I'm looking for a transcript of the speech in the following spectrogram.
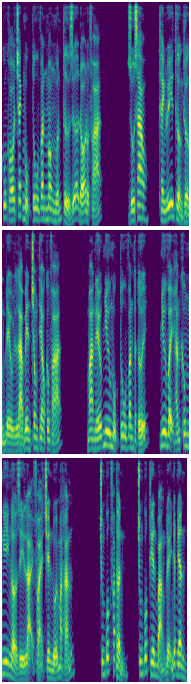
cũng khó trách mục tu văn mong muốn từ giữa đó đột phá dù sao, thành lũy thường thường đều là bên trong theo công phá. Mà nếu như mục tu văn thật tới, như vậy hắn không nghi ngờ gì lại phải trên đối mặt hắn. Trung quốc pháp thần, trung quốc thiên bảng đệ nhất nhân.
